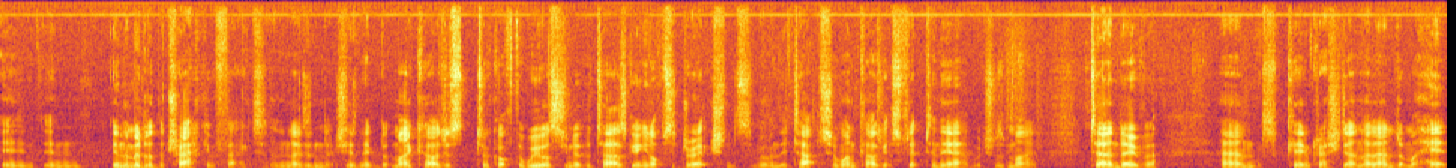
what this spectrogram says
in, in, in the middle of the track, in fact. And I didn't actually hit anything, but my car just took off the wheels. You know, the tyres going in opposite directions when they touch. So one car gets flipped in the air, which was mine, turned over and came crashing down. I landed on my head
